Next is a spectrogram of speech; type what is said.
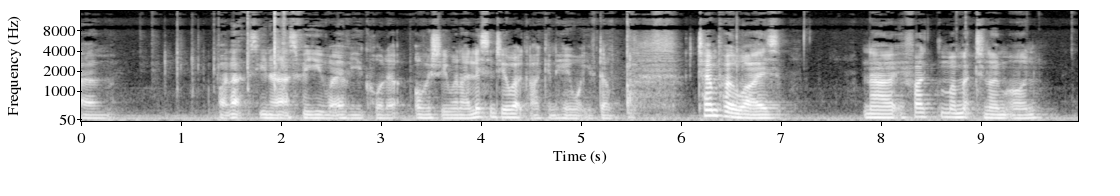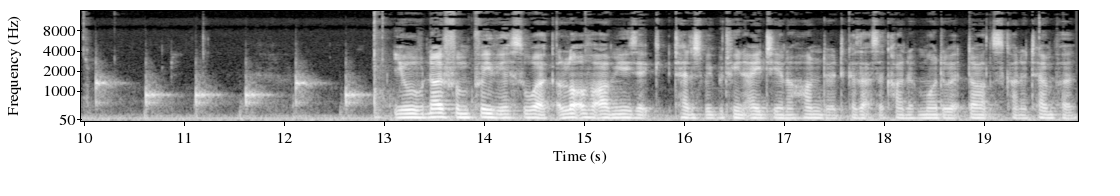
Um, but that's, you know, that's for you, whatever you call it. Obviously, when I listen to your work, I can hear what you've done. Tempo-wise, now if I put my metronome on, you'll know from previous work, a lot of our music tends to be between 80 and 100 because that's a kind of moderate dance kind of tempo.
